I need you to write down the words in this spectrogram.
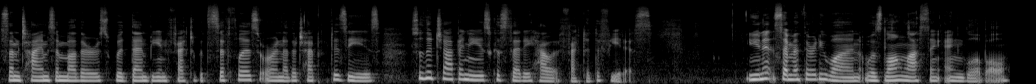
Sometimes the mothers would then be infected with syphilis or another type of disease, so the Japanese could study how it affected the fetus. Unit 731 was long lasting and global.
